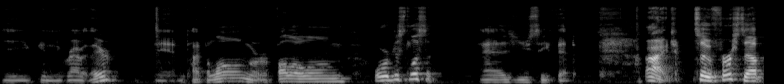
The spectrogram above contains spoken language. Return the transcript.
you can grab it there and type along or follow along or just listen as you see fit. All right. So first up,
